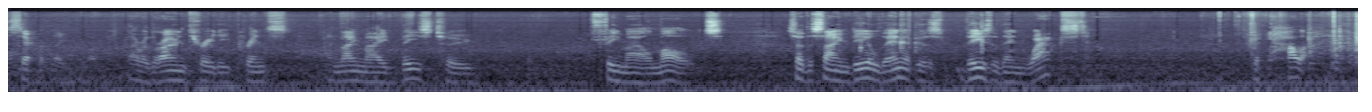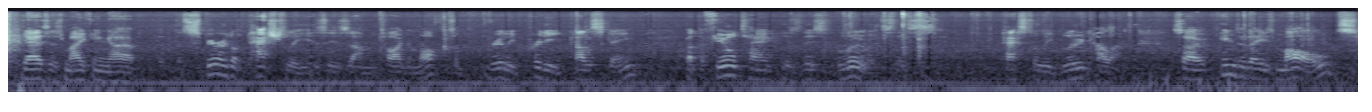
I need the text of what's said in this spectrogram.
separately. They were their own 3D prints and they made these two female molds. So the same deal then, it was, these are then waxed. The colour, Gaz is making a, the spirit of Pashley is his um, tiger moth. It's a really pretty colour scheme, but the fuel tank is this blue, it's this pastely blue colour. So into these moulds,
